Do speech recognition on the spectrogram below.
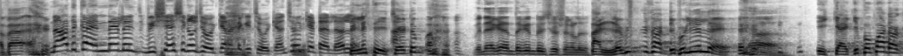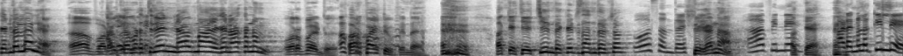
അപ്പൊ എന്തെങ്കിലും വിശേഷങ്ങൾ ചോദിക്കാനുണ്ടെങ്കിൽ ചോദിക്കാം. ചോദിക്കട്ടല്ലോ അല്ലേ? പിന്നെ തീർച്ചയായിട്ടും വിനേക എന്തൊക്കെയുണ്ട് വിശേഷങ്ങൾ നല്ല വിശേഷം. അടിപൊളിയല്ലേ? ആ. ഇക്കാക്ക് ഇപ്പൊ പടമൊക്കെ ഉണ്ടല്ലോ അല്ലേ? ആ പടം അടുത്ത പടത്തിന് എന്നെ നായകനാക്കണം? ഉറപ്പായിട്ട്. ഉറപ്പായിട്ടും. പിന്നെ? ഓക്കെ ചേച്ചി എന്തൊക്കെയുണ്ട് സന്തോഷം? ഓ സന്തോഷം. സുഖാണോ? ആ പിന്നെ ഓക്കേ. പടങ്ങളൊക്കെ ഇല്ലേ?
